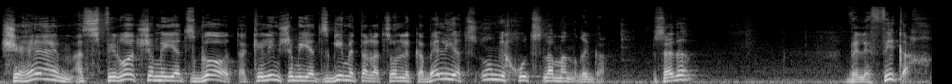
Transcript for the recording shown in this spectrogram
שהם הספירות שמייצגות, הכלים שמייצגים את הרצון לקבל, יצאו מחוץ למדרגה. בסדר? ולפיכך,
